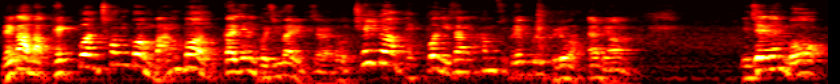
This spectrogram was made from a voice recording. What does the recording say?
내가 막 100번, 1000번, 만번까지는 거짓말이더라도 최소한 100번 이상 함수 그래프를 그려왔다면 이제는 뭐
